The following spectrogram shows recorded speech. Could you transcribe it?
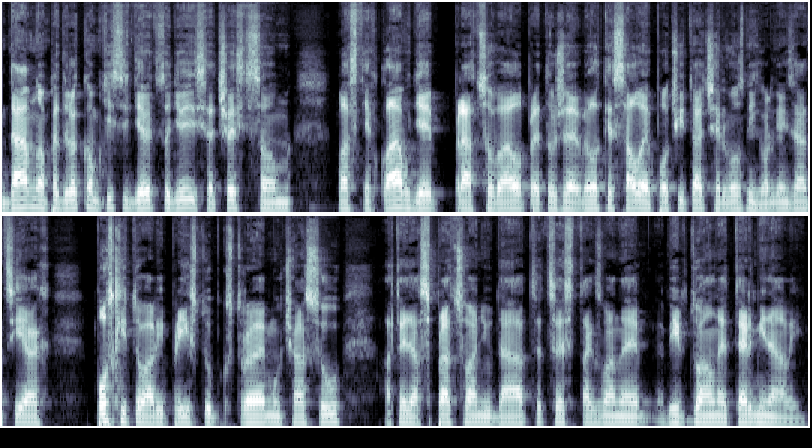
dávno pred rokom 1996 som vlastne v cloude pracoval, pretože veľké salové počítače v rôznych organizáciách poskytovali prístup k strojovému času a teda spracovaniu dát cez tzv. virtuálne terminály.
